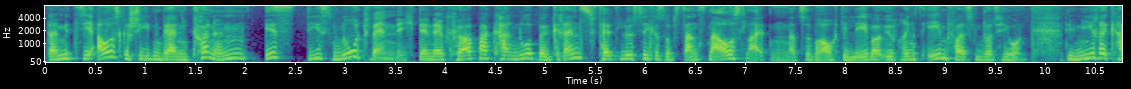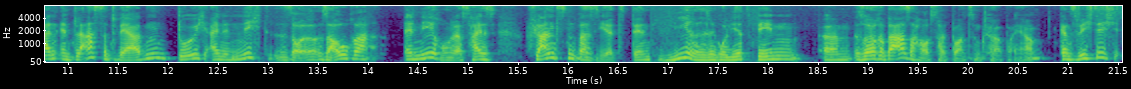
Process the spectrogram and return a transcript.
Damit sie ausgeschieden werden können, ist dies notwendig, denn der Körper kann nur begrenzt fettlösliche Substanzen ausleiten. Dazu braucht die Leber übrigens ebenfalls Glutathion. Die Niere kann entlastet werden durch eine nicht saure Ernährung, das heißt pflanzenbasiert, denn die Niere reguliert den ähm, Säure-Base-Haushalt bei uns im Körper. Ja? Ganz wichtig,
